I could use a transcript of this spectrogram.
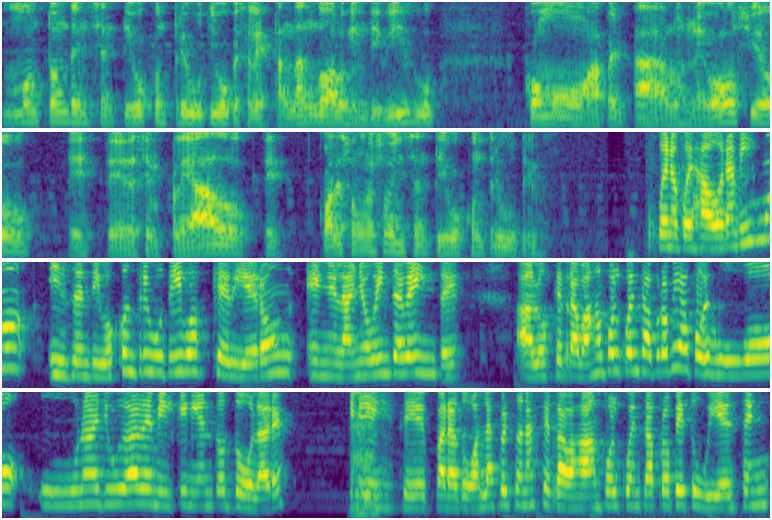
un montón de incentivos contributivos que se le están dando a los individuos, como a los negocios, este, desempleados. eh, ¿Cuáles son esos incentivos contributivos? Bueno, pues ahora mismo incentivos contributivos que dieron en el año 2020 a los que trabajan por cuenta propia, pues hubo una ayuda de 1.500 dólares Este, para todas las personas que trabajaban por cuenta propia y tuviesen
